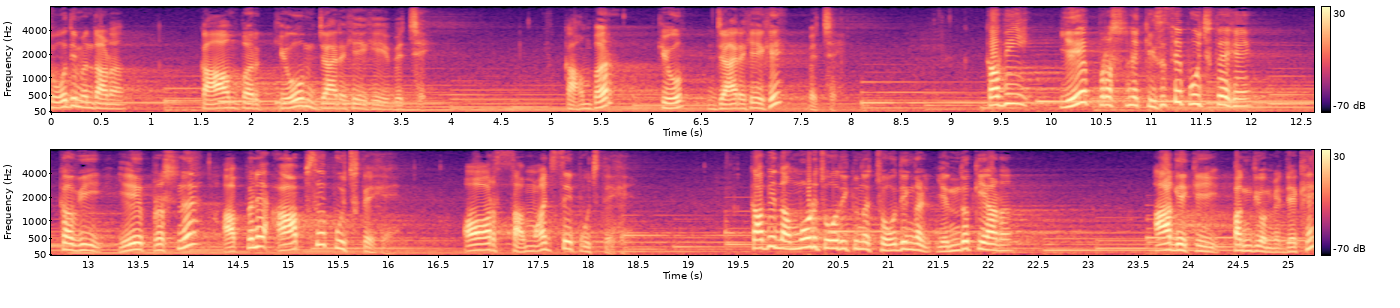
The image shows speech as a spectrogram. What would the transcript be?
ചോദ്യം എന്താണ് കാംബർ ക്യൂം जा रहे हैं बच्चे കാംബർ ക്യൂ जा रहे हैं बच्चे കവി यह प्रश्न किससे पूछते हैं कवि यह प्रश्न अपने आप से पूछते हैं और समाज से पूछते हैं കവി നമ്മോട് ചോദിക്കുന്ന ചോദ്യങ്ങൾ എന്തൊക്കെയാണ് आगे की पंक्तियों में देखें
